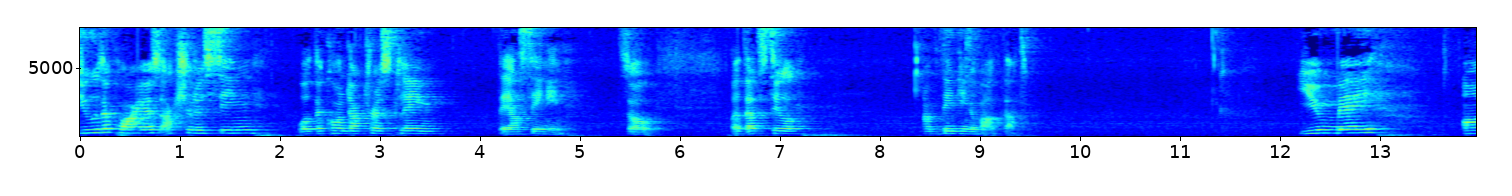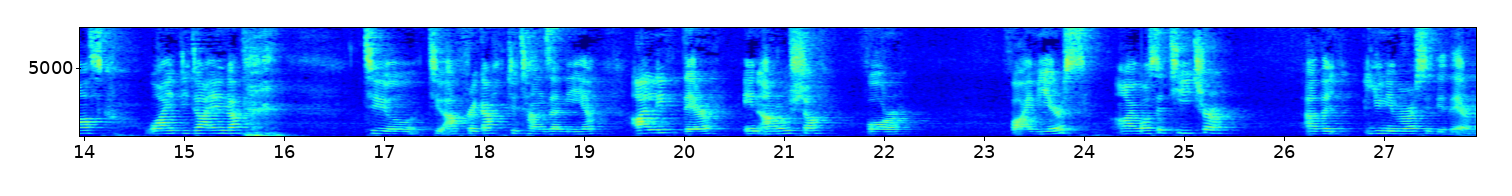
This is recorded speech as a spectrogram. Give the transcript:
do the choirs actually sing what the conductors claim they are singing. So, but that's still, I'm thinking about that. You may ask, why did I end up to, to Africa, to Tanzania? I lived there in Arusha for five years. I was a teacher at the university there,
